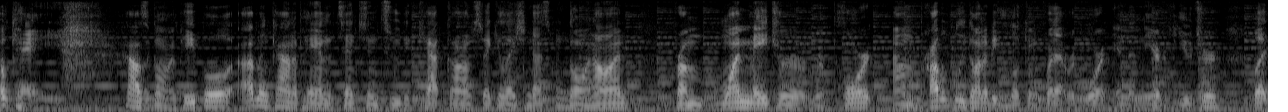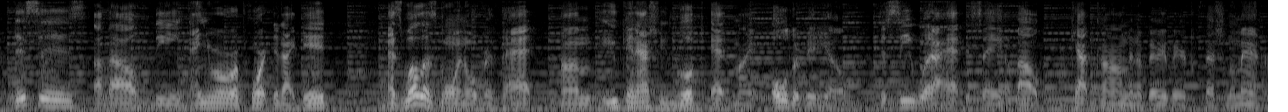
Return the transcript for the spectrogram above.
Okay, how's it going, people? I've been kind of paying attention to the Capcom speculation that's been going on from one major report. I'm probably going to be looking for that report in the near future, but this is about the annual report that I did, as well as going over that. Um, you can actually look at my older video to see what I had to say about Capcom in a very, very professional manner.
